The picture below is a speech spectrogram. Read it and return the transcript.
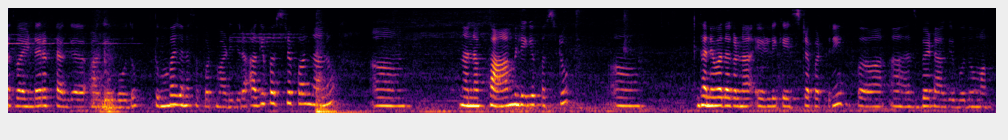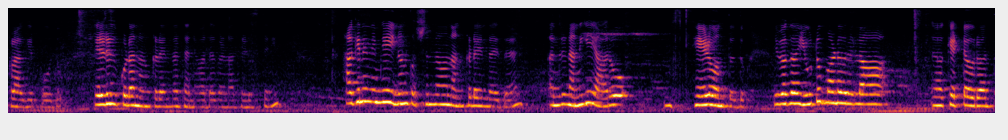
ಅಥವಾ ಇಂಡೈರೆಕ್ಟಾಗಿ ಆಗಿರ್ಬೋದು. ತುಂಬ ಜನ ಸಪೋರ್ಟ್ ಮಾಡಿದ್ದೀರಾ. ಹಾಗೆ ಫಸ್ಟ್ ಆಫ್ ಆಲ್ ನಾನು ನನ್ನ ಫ್ಯಾಮಿಲಿಗೆ ಫಸ್ಟು ಧನ್ಯವಾದಗಳನ್ನ ಹೇಳಲಿಕ್ಕೆ ಇಷ್ಟಪಡ್ತೀನಿ. ಹಸ್ಬೆಂಡ್ ಆಗಿರ್ಬೋದು ಮಕ್ಕಳಾಗಿರ್ಬೋದು ಎಲ್ರಿಗೂ ಕೂಡ ನನ್ನ ಕಡೆಯಿಂದ ಧನ್ಯವಾದಗಳನ್ನ ತಿಳಿಸ್ತೀನಿ. ಹಾಗೆಯೇ ನಿಮಗೆ ಇನ್ನೊಂದು ಕ್ವಶನ್ನು ನನ್ನ ಕಡೆಯಿಂದ ಇದೆ. ಅಂದರೆ ನನಗೆ ಯಾರೋ ಹೇಳುವಂಥದ್ದು ಇವಾಗ ಯೂಟ್ಯೂಬ್ ಮಾಡೋರೆಲ್ಲ ಕೆಟ್ಟವರು ಅಂತ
